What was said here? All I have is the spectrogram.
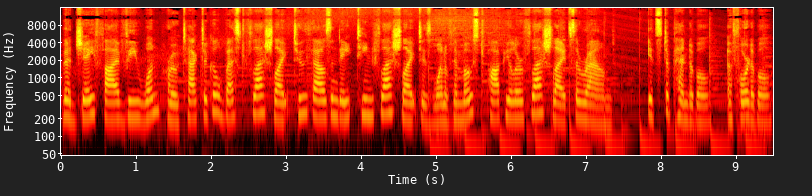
The J5V1 Pro Tactical Best Flashlight 2018 flashlight is one of the most popular flashlights around. It's dependable, affordable,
